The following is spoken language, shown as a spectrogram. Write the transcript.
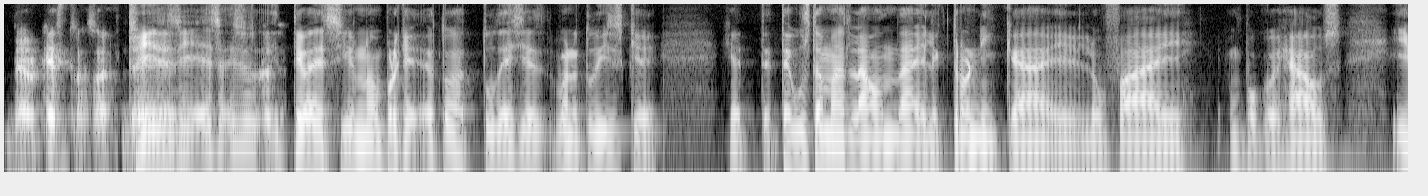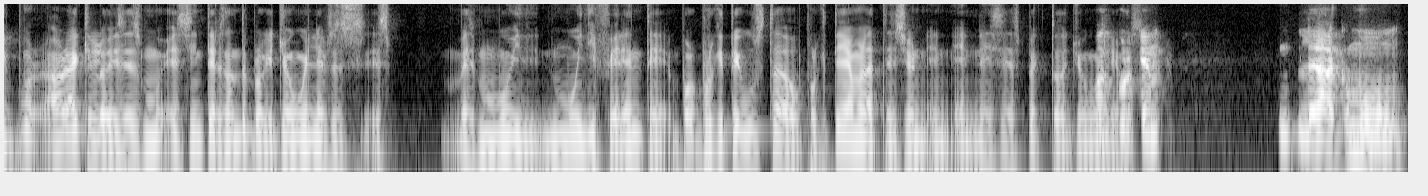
de orquesta, ¿sabes? sí, sí, sí, eso, eso te iba a decir, ¿no? Porque tú decías, bueno, tú dices que que te, gusta más la onda electrónica, el lo-fi, un poco de house. Y ahora que lo dices es, interesante porque John Williams es, es, es muy, muy diferente. ¿Por, qué te gusta o por qué te llama la atención en, en ese aspecto John pues Williams? porque le da como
